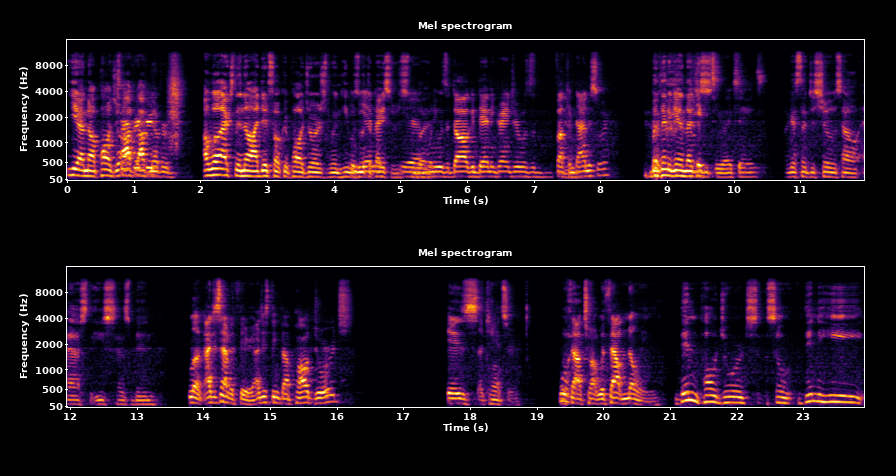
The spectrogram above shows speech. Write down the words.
Yeah, no, Paul George. I've, I've never. I well, actually, no, I did fuck with Paul George when he was with the Pacers. Yeah, but, when he was a dog and Danny Granger was a fucking dinosaur. but then again, that just. I guess that just shows how ass the East has been. Look, I just have a theory. I just think that Paul George is a cancer without try, without knowing. Then Paul George. So then he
